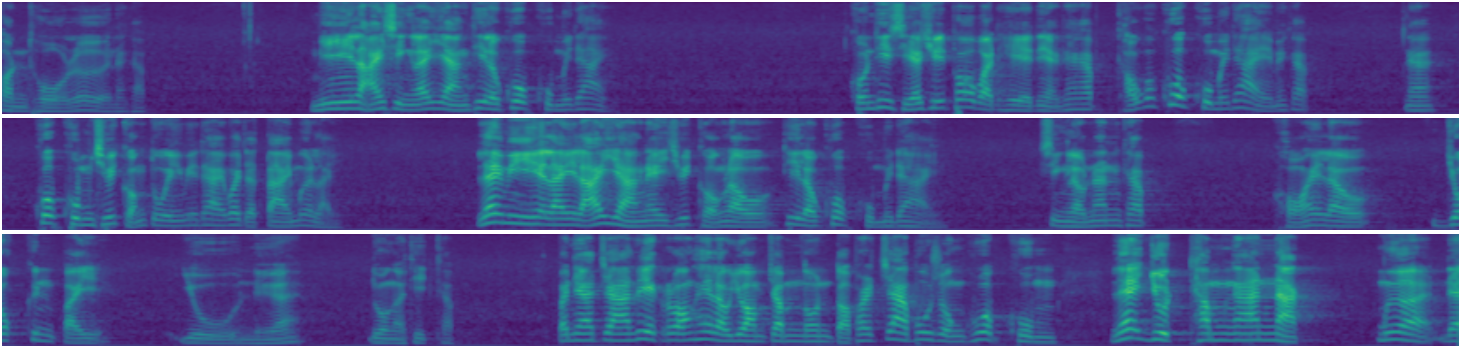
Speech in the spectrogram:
คอนโทรลเลอร์นะครับ มีหลายสิ่งหลายอย่างที่เราควบคุมไม่ได้ คนที่เสียชีวิตเพราะอุบัติเหตุเนี่ยนะครับเขาก็ควบคุมไม่ได้ไหมครับนะควบคุมชีวิตของตัวเองไม่ได้ว่าจะตายเมื่อไหร่ และมีอะไรหลายอย่างในชีวิตของเราที่เราควบคุมไม่ได้ สิ่งเหล่านั้นครับ ขอให้เรายกขึ้นไปอยู่เหนือ ดวงอาทิตย์ครับ ปัญญาจารย์เรียกร้องให้เรายอมจำนนต่อพระเจ้าผู้ทรงควบคุม และหยุดทำงานหนักเมื่อได้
